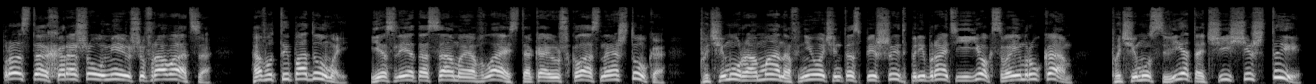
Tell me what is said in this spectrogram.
Просто хорошо умею шифроваться. А вот ты подумай, если эта самая власть такая уж классная штука, почему Романов не очень-то спешит прибрать ее к своим рукам? Почему Света чищешь ты?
